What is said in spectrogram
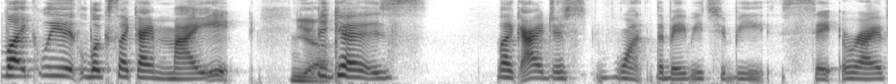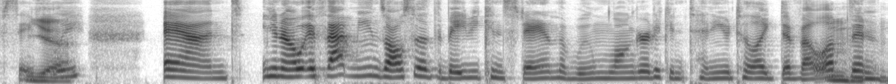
Likely it looks like I might Yeah. because like I just want the baby to be sa- arrive safely. Yeah. And you know, if that means also that the baby can stay in the womb longer to continue to like develop, then mm-hmm.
